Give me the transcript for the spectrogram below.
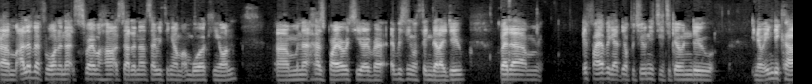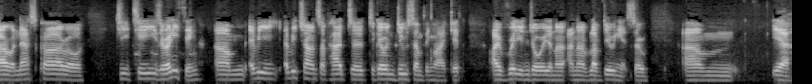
Um, I love F1, and that's where my heart's at, and that's everything I'm, I'm working on, um, and that has priority over every single thing that I do. But um, if I ever get the opportunity to go and do, you know, IndyCar or NASCAR or GTS or anything, um, every every chance I've had to, to go and do something like it, I've really enjoyed and I, and I've loved doing it. So, um, yeah,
